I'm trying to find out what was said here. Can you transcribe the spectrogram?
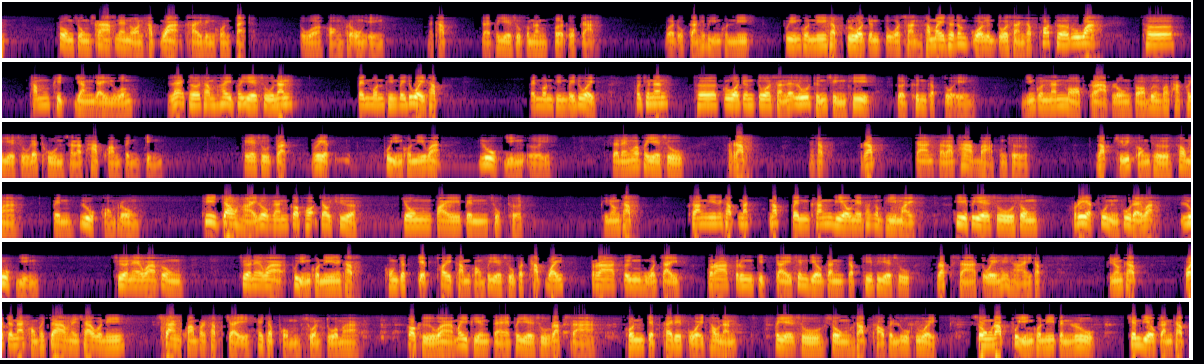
พระองค์ทรงทราบแน่นอนครับว่าใครเป็นคนแตะตัวของพระองค์เองนะครับ แต่พระเยซูกำลังเปิดโอกาส เปิดโอกาสให้ผู้หญิงคนนี้ ผู้หญิงคนนี้ครับ กลัวจนตัวสั่นทำไมเธอต้องกลัวจนตัวสั่นครับ เพราะเธอรู้ว่าเธอทำผิดอย่างใหญ่หลวง และเธอทำให้พระเยซูนั้น เป็นมนทินไปด้วยครับ เป็นมนทินไปด้วย เพราะฉะนั้นเธอกลัวจนตัวสั่นและรู้ถึงสิ่งที่เกิดขึ้นกับตัวเอง หญิงคนนั้นหมอบกราบลงต่อเบื้องพระพักพระเยซูและทูลสารภาพความเป็นจริง พระเยซูตรัสเรียกผู้หญิงคนนี้ว่า ลูกหญิงเอ๋ย แสดงว่าพระเยซูรับ นะครับ รับการสารภาพบาปของเธอ รับชีวิตของเธอเข้ามาเป็นลูกของพระองค์ ที่เจ้าหายโรคนั้นก็เพราะเจ้าเชื่อจงไปเป็นสุขเถิด พี่น้องครับ ครั้งนี้นะครับนับนับเป็นครั้งเดียวในพระคัมภีร์ใหม่ ที่พระเยซูทรงเรียกผู้หนึ่งผู้ใดว่า ลูกหญิง เชื่อแน่ว่าพระองค์เชื่อแน่ว่าผู้หญิงคนนี้นะครับ คงจะเก็บถ้อยคำของพระเยซูประทับไว้ตราตึงหัวใจ ตราตรึงจิตใจเช่นเดียวกันกับที่พระเยซูรักษาตัวเองให้หายครับ พี่น้องครับพระเจ้าของพระเจ้าในเช้าวันนี้สร้างความประทับใจให้กับผมส่วนตัวมาก ก็คือว่าไม่เพียงแต่พระเยซูรักษาคนเจ็บไข้ได้ป่วยเท่านั้น พระเยซูทรงรับเขาเป็นลูกด้วย ทรงรับผู้หญิงคนนี้เป็นลูก เช่นเดียวกันครับ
